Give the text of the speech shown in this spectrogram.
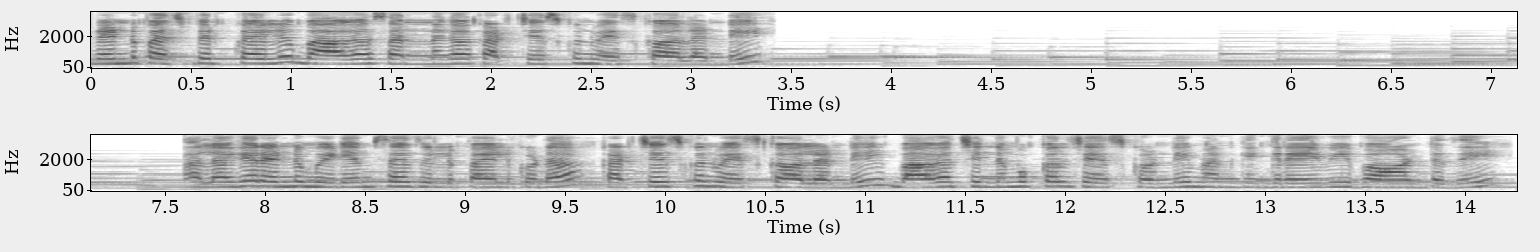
రెండు పచ్చిమిరపకాయలు బాగా సన్నగా కట్ చేసుకుని వేసుకోవాలండి. అలాగే రెండు మీడియం సైజ్ ఉల్లిపాయలు కూడా కట్ చేసుకుని వేసుకోవాలండి. బాగా చిన్న ముక్కలు చేసుకోండి. మనకి గ్రేవీ బాగుంటుంది.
